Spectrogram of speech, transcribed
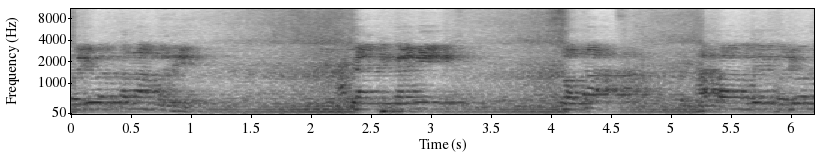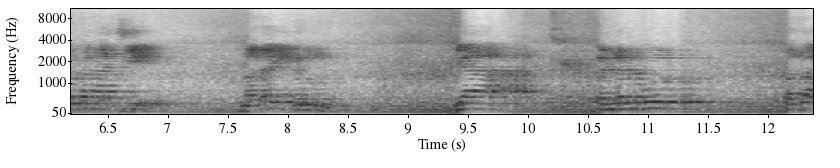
परिवर्तनामध्ये त्या ठिकाणी स्वतः हातामध्ये परिवर्तनाची लढाई घेऊन या पंढरपूर तथा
